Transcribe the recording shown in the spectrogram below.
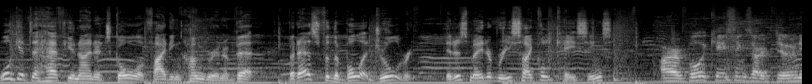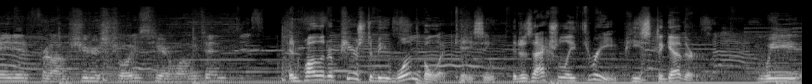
We'll get to Half United's goal of fighting hunger in a bit, but as for the bullet jewelry, it is made of recycled casings. Our bullet casings are donated from Shooter's Choice here in Wilmington. And while it appears to be one bullet casing, it is actually three pieced together. We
